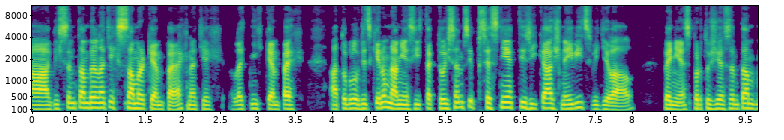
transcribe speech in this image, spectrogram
a když jsem tam byl na těch summer campech, na těch letních kempech, a to bylo vždycky jenom na měsíc, tak to jsem si přesně, jak ty říkáš, nejvíc vydělal peněz, protože jsem tam,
